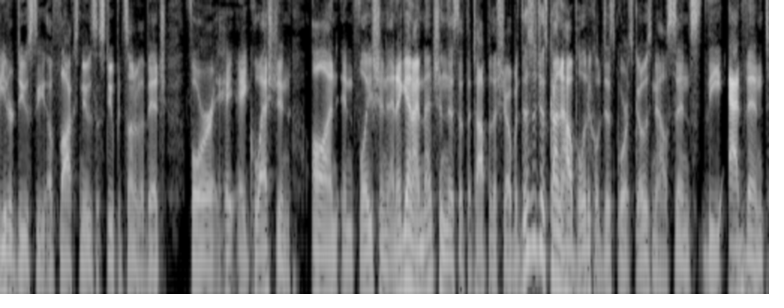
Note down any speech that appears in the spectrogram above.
Peter Doocy of Fox News, a stupid son of a bitch, for a, a question on inflation. And again, I mentioned this at the top of the show, but this is just kind of how political discourse goes now since the advent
